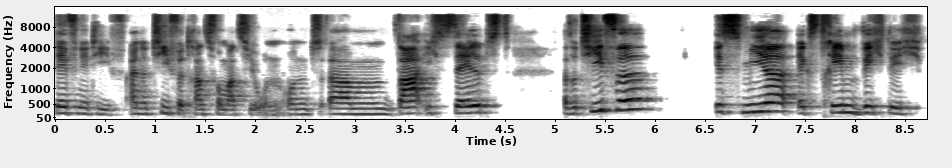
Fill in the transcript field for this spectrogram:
Definitiv, eine tiefe Transformation. Und ähm, da ich selbst, also Tiefe ist mir extrem wichtig.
